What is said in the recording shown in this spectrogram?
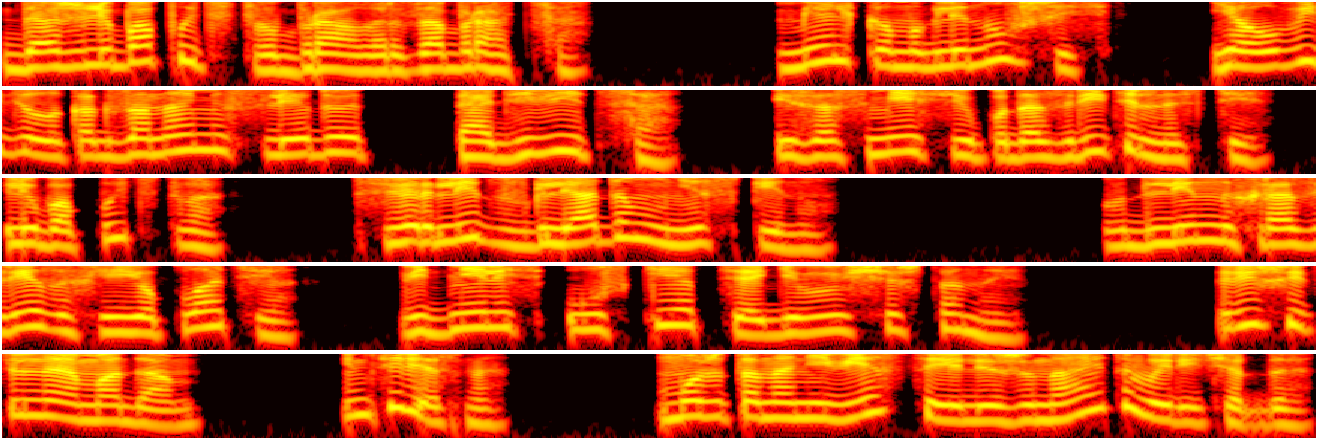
даже любопытство брало разобраться. Мельком оглянувшись, я увидела, как за нами следует та девица, и за смесью подозрительности, любопытства сверлит взглядом мне спину. В длинных разрезах ее платья виднелись узкие обтягивающие штаны. Решительная мадам. Интересно, может, она невеста или жена этого Ричарда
